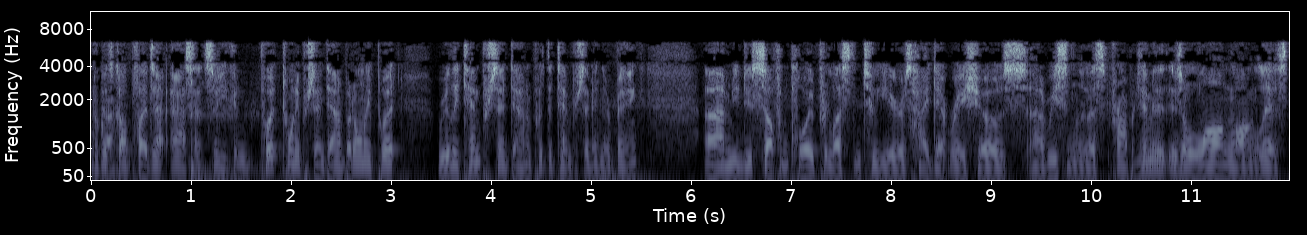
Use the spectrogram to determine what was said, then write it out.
Okay. That's called pledged assets. So you can put 20% down, but only put really 10% down and put the 10% in their bank. Um, you do self-employed for less than two years, high debt ratios, uh, recently listed properties. I mean, there's a long, long list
